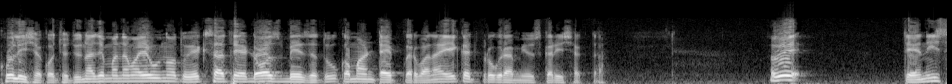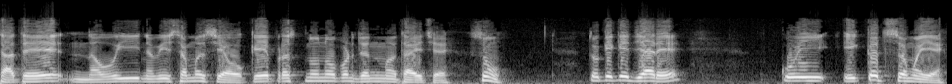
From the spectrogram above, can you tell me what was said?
ખોલી શકો છો. જૂના જમાનામાં એવું નહોતું. એક સાથે ડોઝ બેઝ હતું, કમાન્ડ ટાઈપ કરવાના, એક જ પ્રોગ્રામ યુઝ કરી શકતા. હવે તેની સાથે નવી નવી સમસ્યાઓ કે પ્રશ્નોનો પણ જન્મ થાય છે. શું? તો કે જ્યારે કોઈ એક જ સમયે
